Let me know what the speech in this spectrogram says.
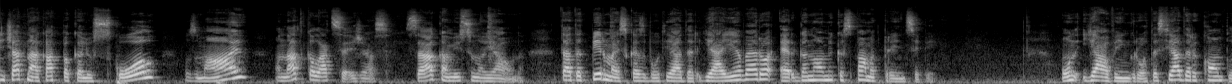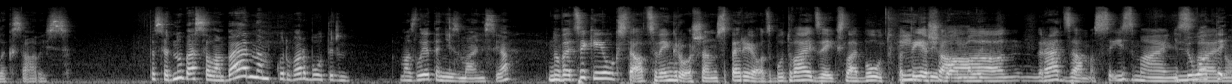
Viņš atnāk atpakaļ uz skolu, uz māju un atkal atsēžās. Sākam visu no jauna. Tātad pirmais, kas būtu jādara, jāievēro ergonomikas pamatprincipi. Un jāvingro, tas jādara kompleksā viss. Tas ir nu, veselam bērnam, kur varbūt ir mazliet izmaiņas. Ja? Nu, cik ilgs tāds vingrošanas periods būtu vajadzīgs, lai būtu patiešām redzamas izmaiņas? Ļoti nu...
